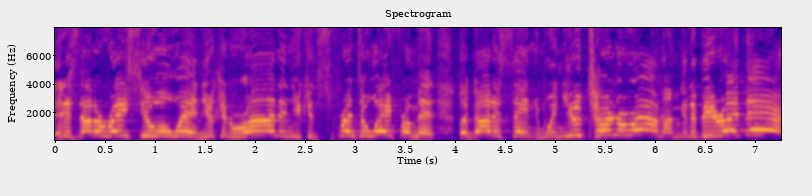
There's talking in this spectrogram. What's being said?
It is not a race you will win. You can run and you can sprint away from it. But God is saying, when you turn around, I'm going to be right there.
